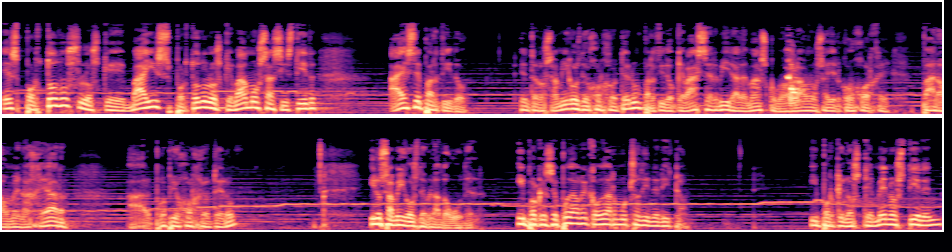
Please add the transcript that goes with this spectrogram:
es por todos los que vais, por todos los que vamos a asistir a ese partido entre los amigos de Jorge Otero, un partido que va a servir además, como hablábamos ayer con Jorge, para homenajear al propio Jorge Otero, y los amigos de Vlado Gudel y porque se pueda recaudar mucho dinerito. Y porque los que menos tienen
